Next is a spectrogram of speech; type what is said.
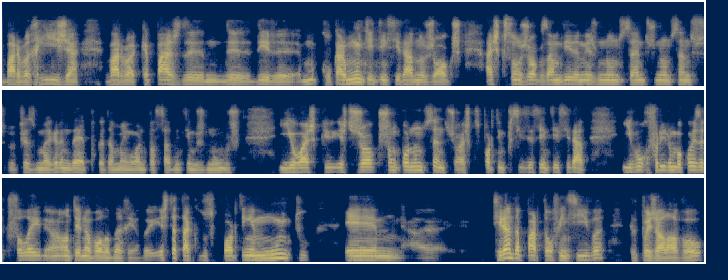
barba rija, barba capaz de, de, de ir, colocar muita intensidade nos jogos. Acho que são jogos à medida mesmo Nuno Santos. Nuno Santos fez uma grande época também o ano passado em termos de números e eu acho que estes jogos são para o Nuno Santos. Eu acho que o Sporting precisa dessa intensidade. E vou referir uma coisa que falei ontem na bola da rede. Este ataque do Sporting é muito. É, tirando a parte ofensiva, que depois já lá vou,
